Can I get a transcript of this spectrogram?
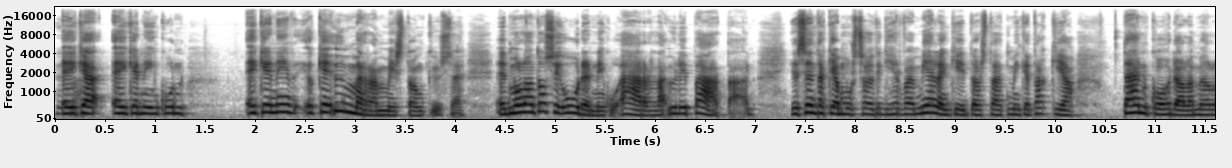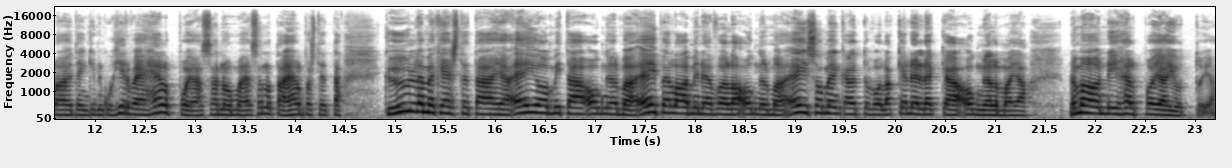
Hyvä. Eikä, eikä niin kuin, eikä niin oikein ymmärrä, mistä on kyse. Et me ollaan tosi uuden niin kuin äärellä ylipäätään. Ja sen takia musta on jotenkin hirveän mielenkiintoista, että minkä takia tämän kohdalla me ollaan jotenkin niin kuin hirveän helppoja sanomaan ja sanotaan helposti, että kyllä me kestetään ja ei ole mitään ongelmaa, ei pelaaminen voi olla ongelma, ei somen käyttö voi olla kenellekään ongelma ja nämä on niin helppoja juttuja.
